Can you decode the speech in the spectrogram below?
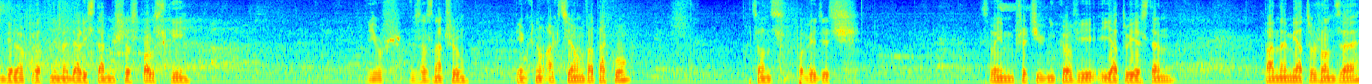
wielokrotny medalista Mistrzostw Polski już zaznaczył piękną akcją w ataku, chcąc powiedzieć swojemu przeciwnikowi ja tu jestem panem, ja tu rządzę.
